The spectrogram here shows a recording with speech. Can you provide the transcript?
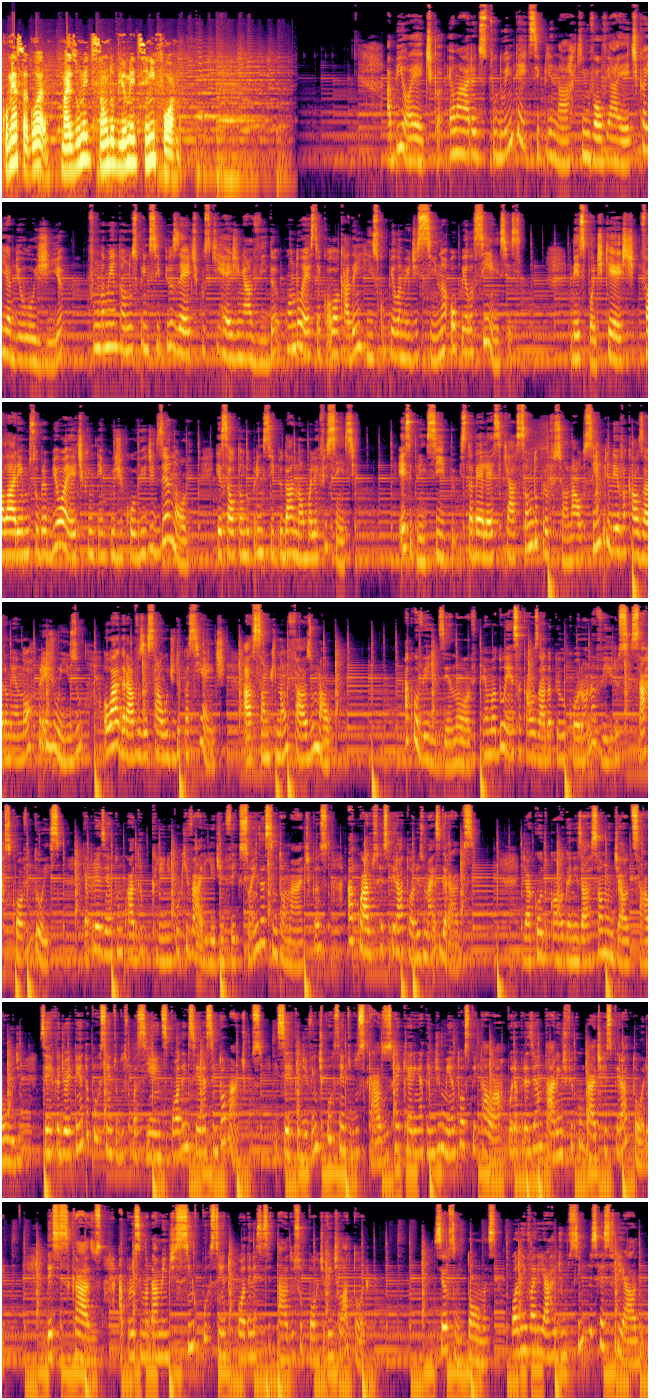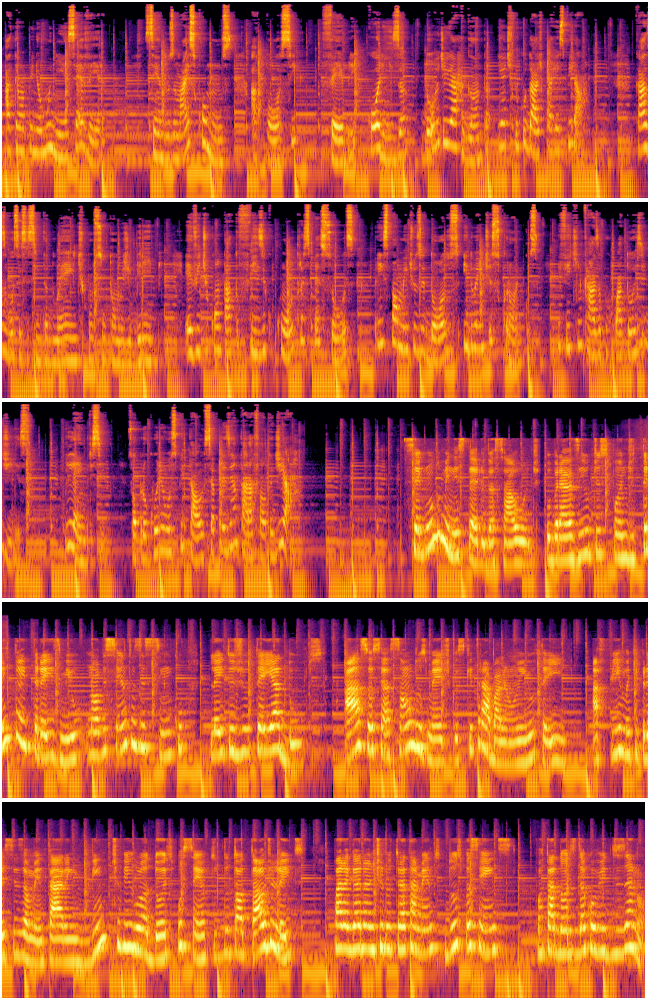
Começa agora mais uma edição do Biomedicina Informa. A bioética é uma área de estudo interdisciplinar que envolve a ética e a biologia, fundamentando os princípios éticos que regem a vida quando esta é colocada em risco pela medicina ou pelas ciências. Nesse podcast, falaremos sobre a bioética em tempos de Covid-19, ressaltando o princípio da não maleficência. Esse princípio estabelece que a ação do profissional sempre deva causar o menor prejuízo ou agravos à saúde do paciente, a ação que não faz o mal. A Covid-19 é uma doença causada pelo coronavírus SARS-CoV-2, que apresenta um quadro clínico que varia de infecções assintomáticas a quadros respiratórios mais graves. De acordo com a Organização Mundial de Saúde, cerca de 80% dos pacientes podem ser assintomáticos e cerca de 20% dos casos requerem atendimento hospitalar por apresentarem dificuldade respiratória. Desses casos, aproximadamente 5% podem necessitar do suporte ventilatório. Seus sintomas podem variar de um simples resfriado até uma pneumonia severa, sendo os mais comuns a tosse, febre, coriza, dor de garganta e a dificuldade para respirar. Caso você se sinta doente com sintomas de gripe, evite o contato físico com outras pessoas, principalmente os idosos e doentes crônicos, e fique em casa por 14 dias. E lembre-se, só procure um hospital se apresentar a falta de ar. Segundo o Ministério da Saúde, o Brasil dispõe de 33.905 leitos de UTI adultos, a Associação dos Médicos que Trabalham em UTI afirma que precisa aumentar em 20,2% do total de leitos para garantir o tratamento dos pacientes portadores da Covid-19.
